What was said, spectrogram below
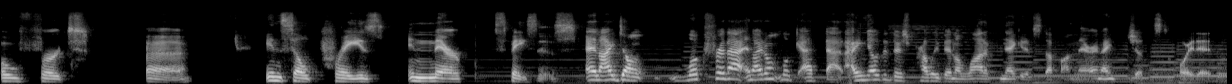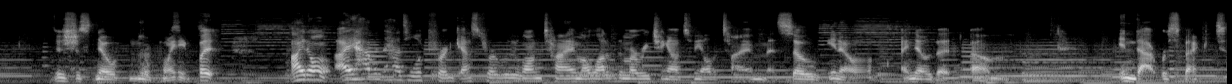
overt uh incel praise in their spaces. And I don't look for that and I don't look at that. I know that there's probably been a lot of negative stuff on there and I just avoid it. There's just no no point. But I don't I haven't had to look for a guest for a really long time. A lot of them are reaching out to me all the time. So, you know, I know that um in that respect,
